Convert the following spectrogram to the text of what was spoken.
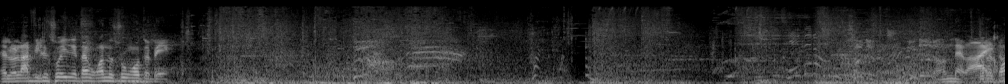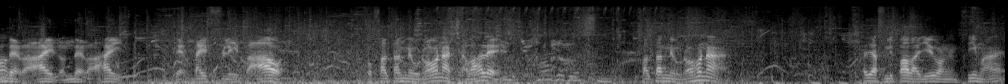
El Olaf y el Swing están jugando su OTP. ¿Dónde vais? ¿Dónde vais? ¿Dónde vais? Que estáis flipados. Os faltan neuronas, chavales. Faltan neuronas. Vaya flipada llevan encima, ¿eh?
